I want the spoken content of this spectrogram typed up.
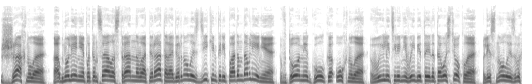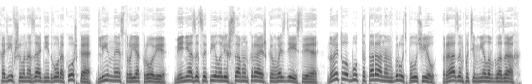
Жахнуло. Обнуление потенциала странного оператора обернулось диким перепадом давления. В доме гулко ухнуло. Вылетели невыбитые до того стекла. Плеснула из выходившего на задний двор окошка длинная струя крови. Меня зацепило лишь самым краешком воздействия. Но и то будто тараном в грудь получил. Разом потемнело в глазах.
